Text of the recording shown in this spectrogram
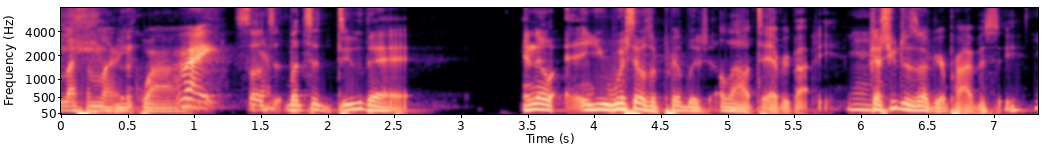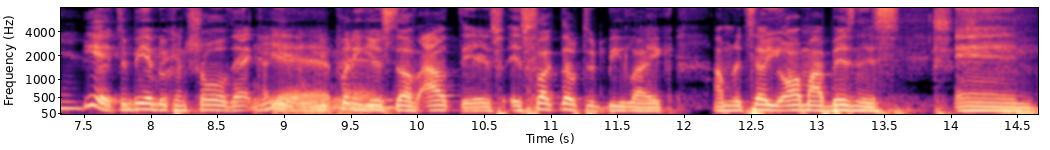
Lesson learned. quiet. Right. So, to, but to do that, and, no, and you wish there was a privilege allowed to everybody Yeah. because you deserve your privacy. Yeah, to be able to control that. Kind yeah, Yeah, you're putting man. yourself out there. It's, it's fucked up to be like, I'm gonna tell you all my business, and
